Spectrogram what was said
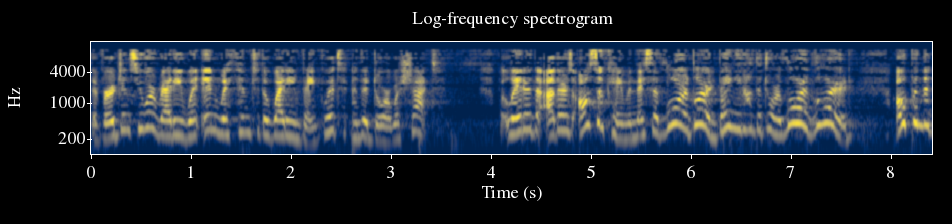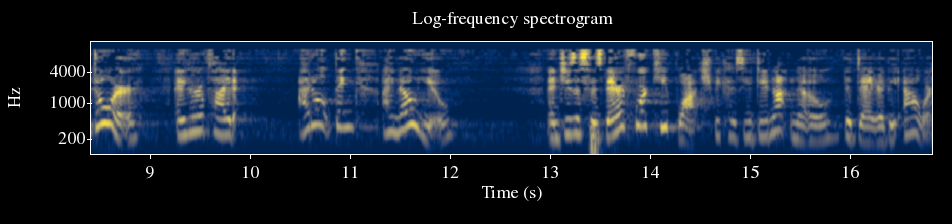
The virgins who were ready went in with him to the wedding banquet, and the door was shut. But later the others also came, and they said, Lord, Lord, banging on the door, Lord, Lord, open the door. And he replied, I don't think I know you. And Jesus says, therefore keep watch, because you do not know the day or the hour.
